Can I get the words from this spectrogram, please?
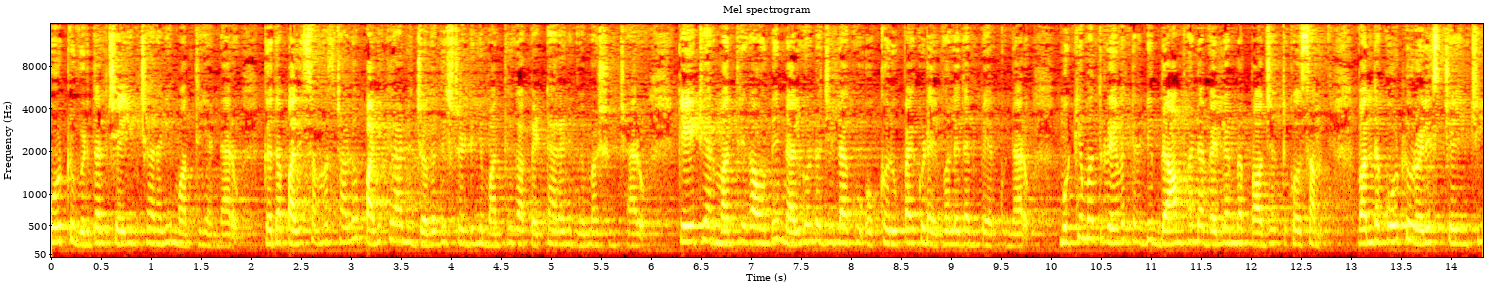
కోట్లు విడుదల చేయించారని మంత్రి అన్నారు. గత పది సంవత్సరాలు పనికి పనికిరాని జగదీష్ రెడ్డిని మంత్రిగా పెట్టారని విమర్శించారు. కేటీఆర్ మంత్రిగా ఉండి నల్గొండ జిల్లాకు ఒక్క రూపాయి కూడా ఇవ్వలేదని పేర్కొన్నారు. ముఖ్యమంత్రి రేవంత్ రెడ్డి బ్రాహ్మణ వెల్లెమ్మ ప్రాజెక్టు కోసం వంద కోట్లు రిలీజ్ చేయించి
